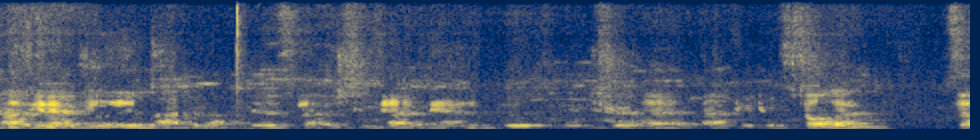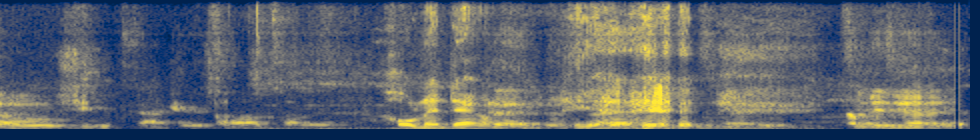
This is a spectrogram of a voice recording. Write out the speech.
I was gonna have Julia talk about this, but she's got to man the booth to make sure that nothing gets stolen. So she's not here, so I'll tell you. Holding it down. The- the- Yeah, Somebody's gotta,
